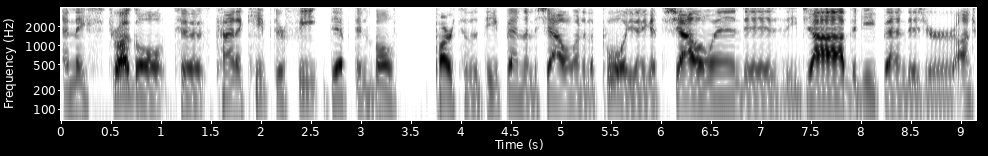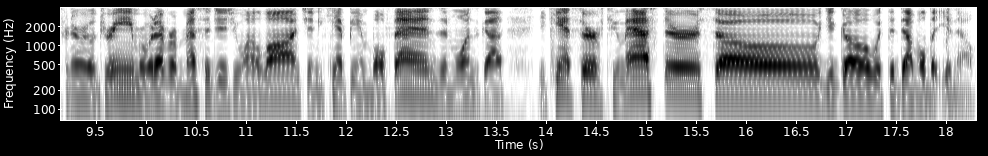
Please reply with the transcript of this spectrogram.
and they struggle to kind of keep their feet dipped in both parts of the deep end and the shallow end of the pool. You know, you got the shallow end is the job, the deep end is your entrepreneurial dream or whatever messages you want to launch, and you can't be in both ends. And one's got you can't serve two masters, so you go with the devil that you know.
